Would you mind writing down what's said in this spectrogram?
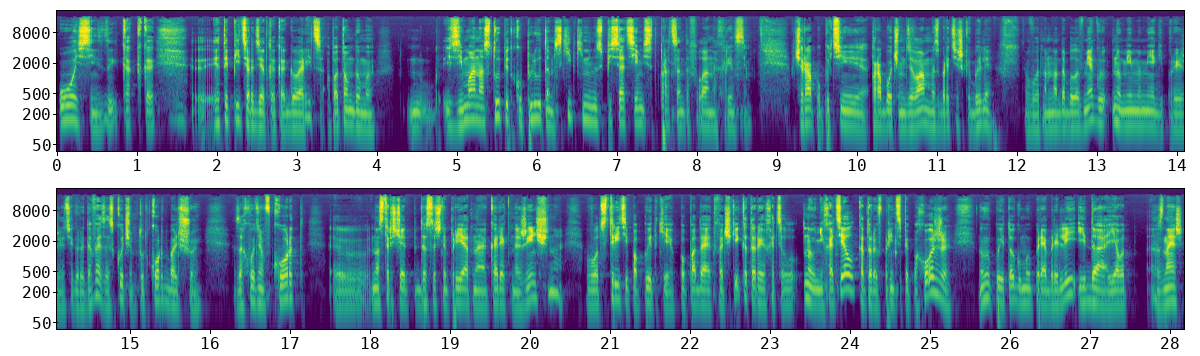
Осень, как, как... это Питер, детка, как говорится. А потом думаю, зима наступит, куплю, там скидки минус 50-70%, ладно, хрен с ним. Вчера по пути по рабочим делам мы с братишкой были, вот, нам надо было в Мегу, ну, мимо Меги проезжать. Я говорю, давай заскочим, тут корт большой. Заходим в корт, э, нас встречает достаточно приятная, корректная женщина, вот, с третьей попытки попадает в очки, которые я хотел, ну, не хотел, которые, в принципе, похожи, ну, и по итогу мы приобрели, и да, я вот знаешь,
